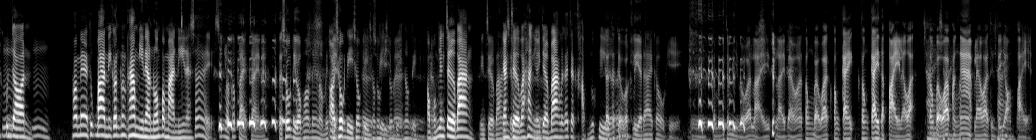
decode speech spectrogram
ๆคุณจรอืม พ่อแม่ทุกบ้านนี่ก็ค่อนข้างมีแนวโน้มประมาณนี้นะ ใช่ ซึ่งเราก็แปลกใจนะ แต่โชคดีว่าพ่อแม่เราไม่อ๋อเป็นโชคดีโชคดีเออโชคดีโชโชคคดีดีมากโชคดีเออของผมครับยังเจอบ้าง ยังเจอบ้างยังเจอใช่ไหมบ้างยังเจอบ้างแล้วก็จะขำทุกทีแต่ลยถ้าเกิดว่าเคลียร์ได้ก็โอเคเออแต่มันก็จะมีแบบว่าหลายหลายแบบว่าต้องแบบว่าต้องใกล้ต้องใกล้แต่ไปแล้วอะใช่ต้องแบบว่าใช่พังงาบแล้วอะถึงใช่จะยอมไปอะ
